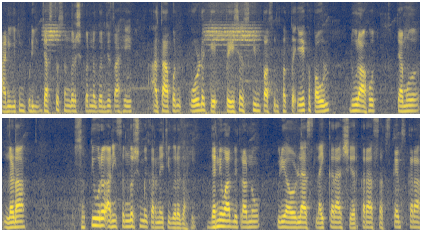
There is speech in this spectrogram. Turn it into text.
आणि इथून पुढे जास्त संघर्ष करणं गरजेचं आहे. आता आपण ओल्ड के पेन्शन स्कीमपासून फक्त एक पाऊल दूर आहोत. त्यामुळं लढा तीव्र आणि संघर्षमय करण्याची गरज आहे. धन्यवाद मित्रांनो. व्हिडिओ आवडल्यास लाईक करा शेअर करा सबस्क्राईब्स करा.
